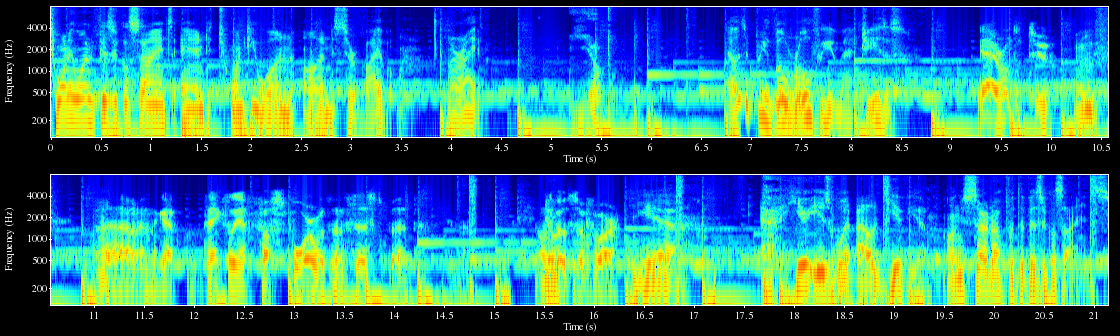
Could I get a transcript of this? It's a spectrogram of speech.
21 physical science and 21 on survival. All right. Yup. That was a pretty low roll for you, Matt. Jesus. Yeah, I rolled a two, Oof. Wow. uh, and I got thankfully a plus four with an assist, but you know, only No. goes so far. Yeah. Here is what I'll give you. I'm going to start off with the physical science.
